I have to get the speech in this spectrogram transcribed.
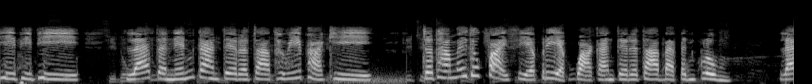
TPP และจะเน้นการเจรจาทวิภาคี จะทำให้ทุกฝ่ายเสียเปรียบกว่าการเจรจาแบบเป็นกลุ่ม และ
